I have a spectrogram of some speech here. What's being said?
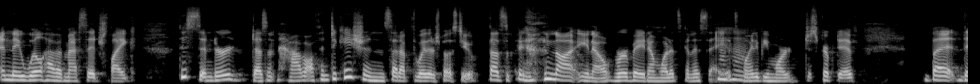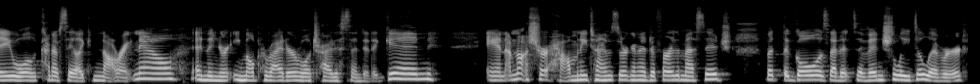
And they will have a message like, this sender doesn't have authentication set up the way they're supposed to. That's not, you know, verbatim what it's going to say. Mm-hmm. It's going to be more descriptive. But they will kind of say, like, not right now. And then your email provider will try to send it again. And I'm not sure how many times they're going to defer the message, but the goal is that it's eventually delivered.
